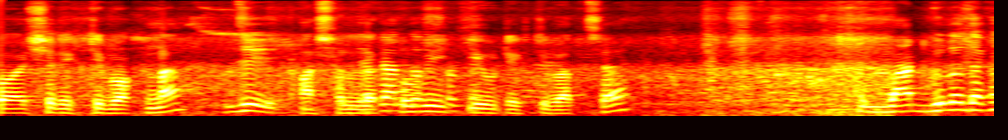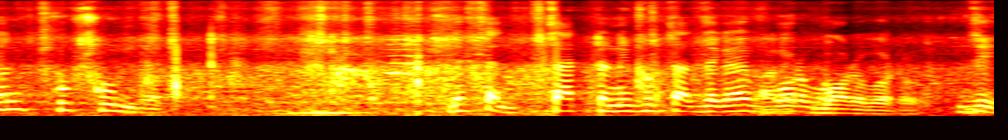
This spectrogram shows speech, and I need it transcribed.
বয়সের একটি বকনা। জি। মাসাল্লাহ খুবই কিউট একটি বাচ্চা। বাটগুলো দেখেন খুব সুন্দর। দেখছেন? চারটা নিপুণ চার জায়গায় বড় বড়। বড় জি।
